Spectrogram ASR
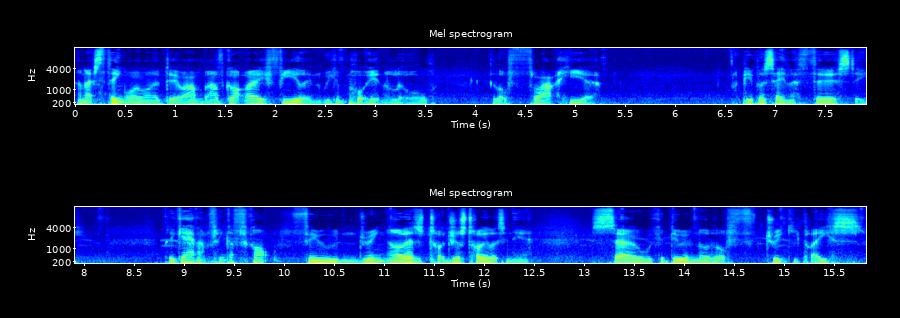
and let's think what I want to do. i have got a feeling we can put in a little, a little flat here. People are saying they're thirsty. But again, I think I've got food and drink. Oh, there's to just toilets in here. So we could do with another little drinky place.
